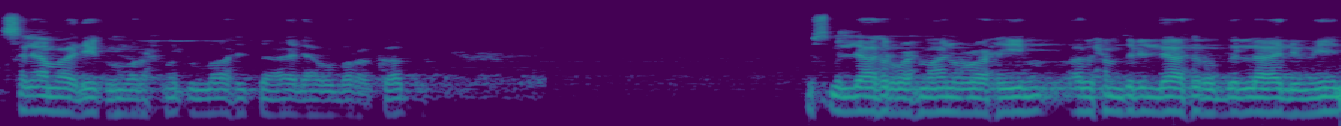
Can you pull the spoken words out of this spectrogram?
السلام عليكم ورحمة الله تعالى وبركاته بسم الله الرحمن الرحيم الحمد لله رب العالمين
